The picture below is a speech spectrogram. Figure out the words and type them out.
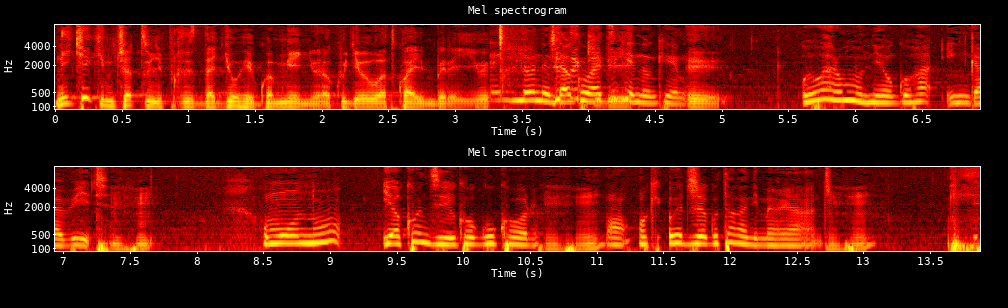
ni ikihe kintu cyatumye perezida aryoherwa amwenyura kujya we watwaye imbere yiwe none ndakubaza ikintu kimwe. Eh. Wewe hari umuntu yoguha ingabire. Mhm. Umuntu yakunze ibikorwa ukora. Mhm. Bon, ok, uhejeje gutanga nimero yanje. Mhm.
